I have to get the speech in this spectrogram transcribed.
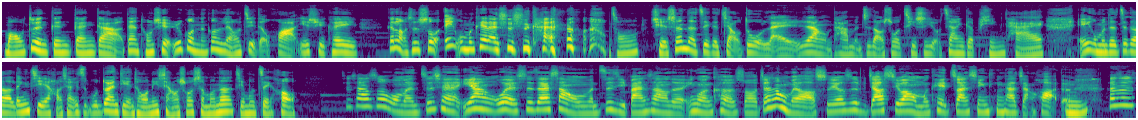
矛盾跟尴尬。但同学如果能够了解的话，也许可以跟老师说：“哎，我们可以来试试看。”从学生的这个角度来让他们知道说，其实有这样一个平台。哎，我们的这个林姐好像一直不断点头，你想要说什么呢？节目最后。就像是我们之前一样，我也是在上我们自己班上的英文课的时候，加上我们老师又是比较希望我们可以专心听他讲话的，但是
